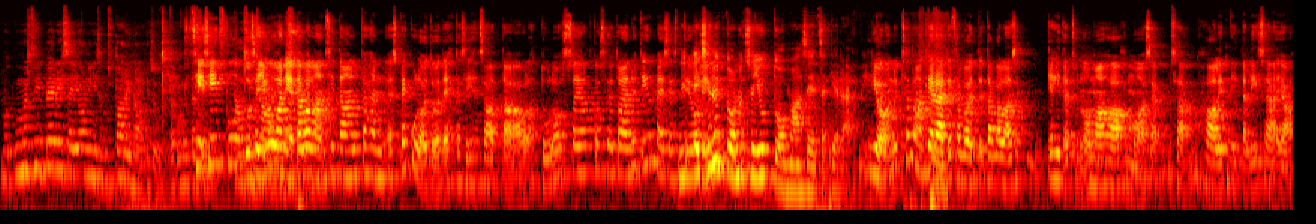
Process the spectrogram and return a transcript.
Mutta mun mielestä siinä pelissä ei ole niin semmoista tarinallisuutta kuin mitä Si- siitä puuttuu se juoni ja tavallaan sitä on vähän spekuloitu, että ehkä siihen saattaa olla tulossa jatkossa jotain. Nyt ilmeisesti Niin, oli... eikö se nyt ole nyt se juttu on vaan se, että sä keräät niitä? Joo, nyt sä vaan keräät ja sä voit tavallaan sä kehität sun omaa hahmoa, sä, sä haalit niitä lisää ja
